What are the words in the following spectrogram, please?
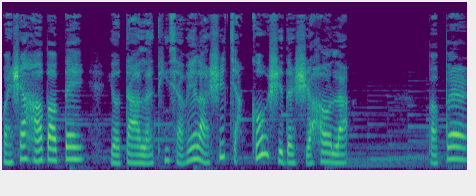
晚上好，宝贝，又到了听小薇老师讲故事的时候了。宝贝儿，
